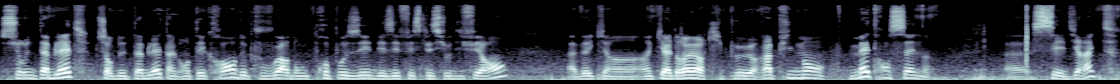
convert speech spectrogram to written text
sur une tablette, une sorte de tablette, un grand écran, de pouvoir donc proposer des effets spéciaux différents avec un, cadreur qui peut rapidement mettre en scène euh, ses directs.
